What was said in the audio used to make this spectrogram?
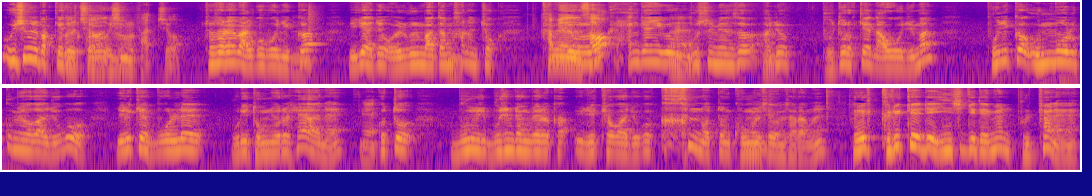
의심을 받게 될 그렇죠. 거야. 의심을 받죠. 저 사람이 알고 보니까 이게 아주 얼굴마담 하는 척 음. 하면서 굉장히 그 네. 음. 웃으면서 아주 부드럽게 나오지만 보니까 음모를 꾸며가지고 이렇게 몰래 우리 동료를 해야 하네. 네. 그것도 무, 무신정변을 가- 일으켜가지고 큰 어떤 공을 음. 세운 사람을 그- 그렇게 이제 인식이 되면 불편해.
